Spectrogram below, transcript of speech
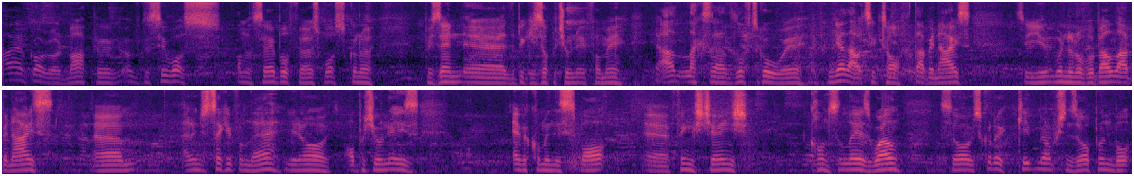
I've got a roadmap. Got to see what's on the table first. What's going to present uh, the biggest opportunity for me? like I said, I'd love to go away. If I can get that ticked off, that'd be nice. So you win another belt, that'd be nice. Um, and then just take it from there. You know, opportunities ever come in this sport. Uh, things change constantly as well. So I've just got to keep my options open, but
